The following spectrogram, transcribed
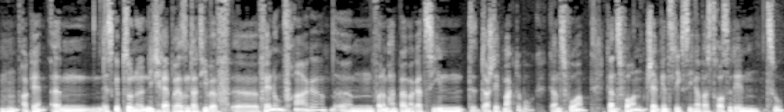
Mhm, okay. Ähm, es gibt so eine nicht repräsentative äh, Fanumfrage ähm, von einem Handballmagazin. Da steht Magdeburg ganz vor, ganz vorn. Champions League-Sieger. Was traust du denen zu?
